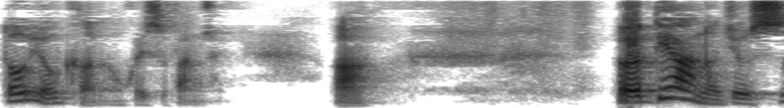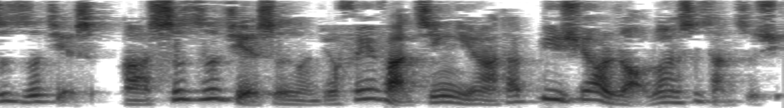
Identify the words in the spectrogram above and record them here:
都有可能会是犯罪啊。呃，第二呢，就实质解释啊，实质解释呢，就非法经营啊，它必须要扰乱市场秩序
